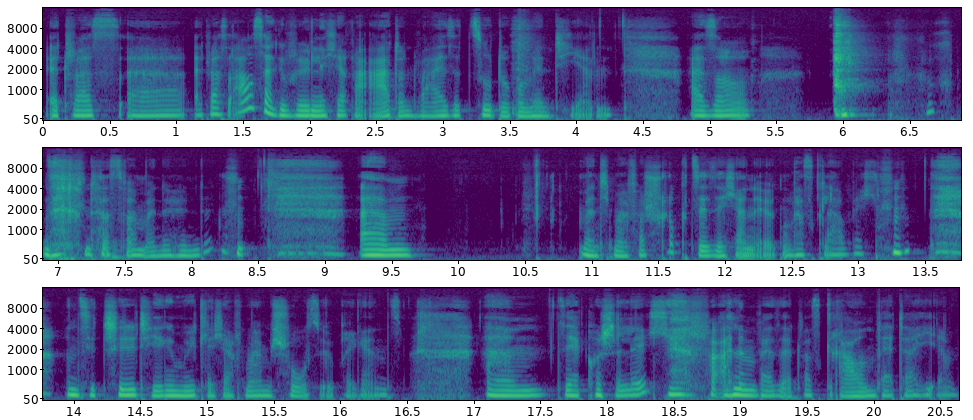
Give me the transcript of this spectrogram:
etwas, äh, etwas außergewöhnlichere Art und Weise zu dokumentieren. Also das war meine Hündin. Ähm, Manchmal verschluckt sie sich an irgendwas, glaube ich. Und sie chillt hier gemütlich auf meinem Schoß übrigens. Ähm, sehr kuschelig, vor allem bei so etwas grauem Wetter hier.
